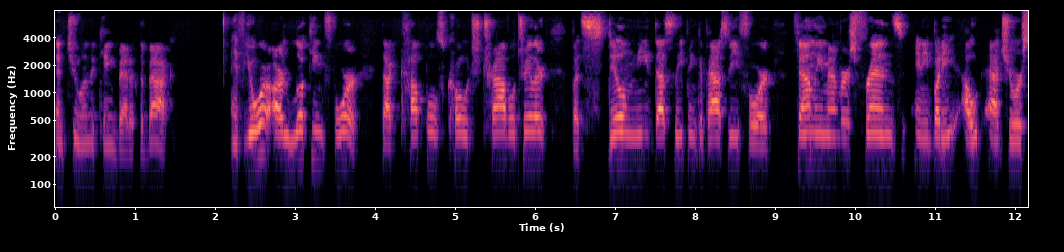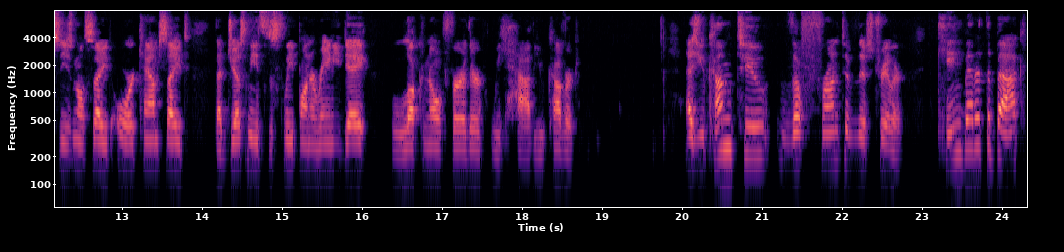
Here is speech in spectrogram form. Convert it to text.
and two on the king bed at the back. If you are looking for that couples coach travel trailer, but still need that sleeping capacity for family members, friends, anybody out at your seasonal site or campsite that just needs to sleep on a rainy day, look no further. We have you covered. As you come to the front of this trailer, king bed at the back,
